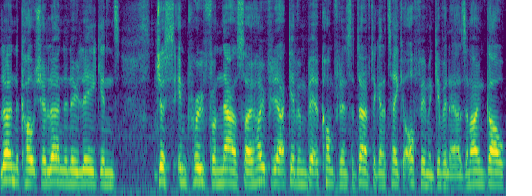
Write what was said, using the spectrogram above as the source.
learn the culture, learn the new league, and just improve from now. So hopefully that'll give him a bit of confidence. I don't know if they're going to take it off him and give it as an own goal.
